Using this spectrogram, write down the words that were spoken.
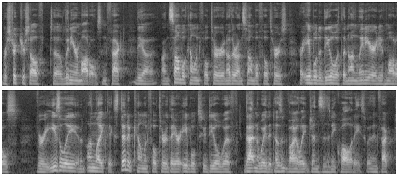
restrict yourself to linear models. In fact, the uh, ensemble Kalman filter and other ensemble filters are able to deal with the nonlinearity of models very easily, and unlike the extended Kalman filter, they are able to deal with that in a way that doesn't violate Jensen's inequalities. In fact,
